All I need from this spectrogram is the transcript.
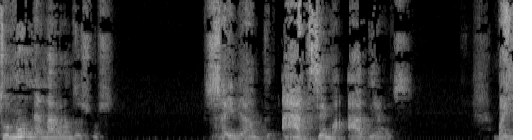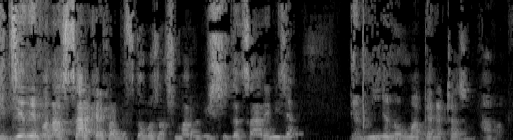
Tonony ny anaran'i Jesosy. Zay ny ady. Ady zay ma ady azy. Mba hijerevana azy tsara ka rehefa amin'ny fotoana somary lucide tsara iny izy dia amin'iny ianao no mampianatra azy mivavaka.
